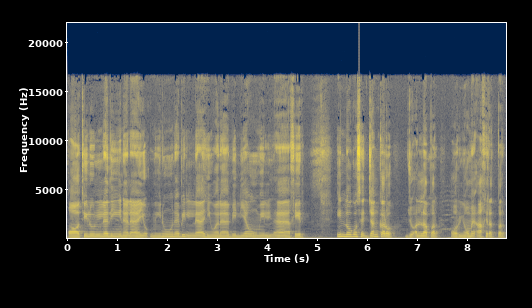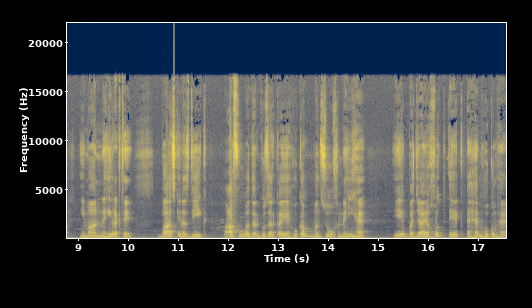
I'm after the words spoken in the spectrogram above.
قاتل الذین لا یؤمنون باللہ ولا بالیوم الاخر۔ ان لوگوں سے جنگ کرو جو اللہ پر اور یوم آخرت پر ایمان نہیں رکھتے۔ بعض کے نزدیک عفو و درگزر کا یہ حکم منسوخ نہیں ہے۔ یہ بجائے خود ایک اہم حکم ہے۔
